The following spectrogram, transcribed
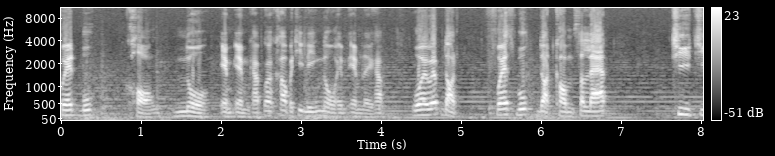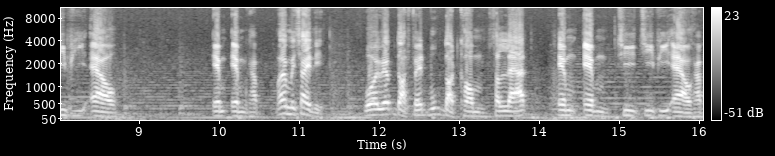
Facebook ของ No MM ครับ ก็เข้าไปที่ลิงก์ No MM เลยครับ TGPL mm ครับไม่ไม่ใช่ดิ www.facebook.com/mmtgpl ครับ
